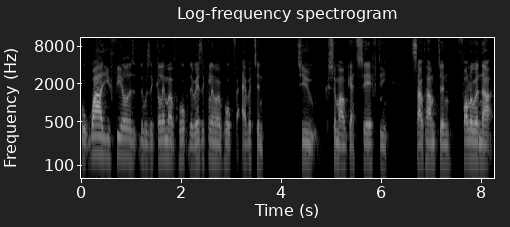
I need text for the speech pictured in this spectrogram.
But while you feel there was a glimmer of hope, there is a glimmer of hope for Everton to somehow get safety. Southampton, following that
